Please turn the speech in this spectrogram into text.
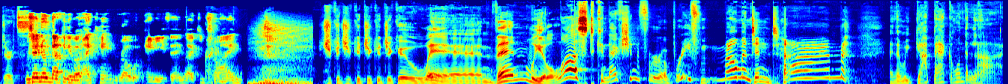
dirt. which I know nothing about. I can't grow anything. I keep trying. Chicka, chicka, chicka, chicka, And then we lost connection for a brief moment in time. And then we got back on the line.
